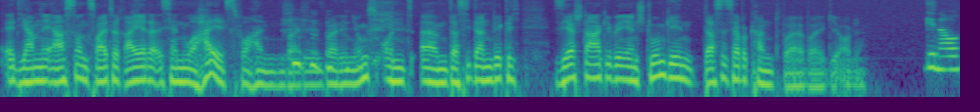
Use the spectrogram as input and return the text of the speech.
äh, die haben eine erste und zweite Reihe, da ist ja nur Hals vorhanden bei den, bei den Jungs und ähm, dass sie dann wirklich sehr stark über ihren Sturm gehen, das ist ja bekannt bei, bei Georgien. Genau,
